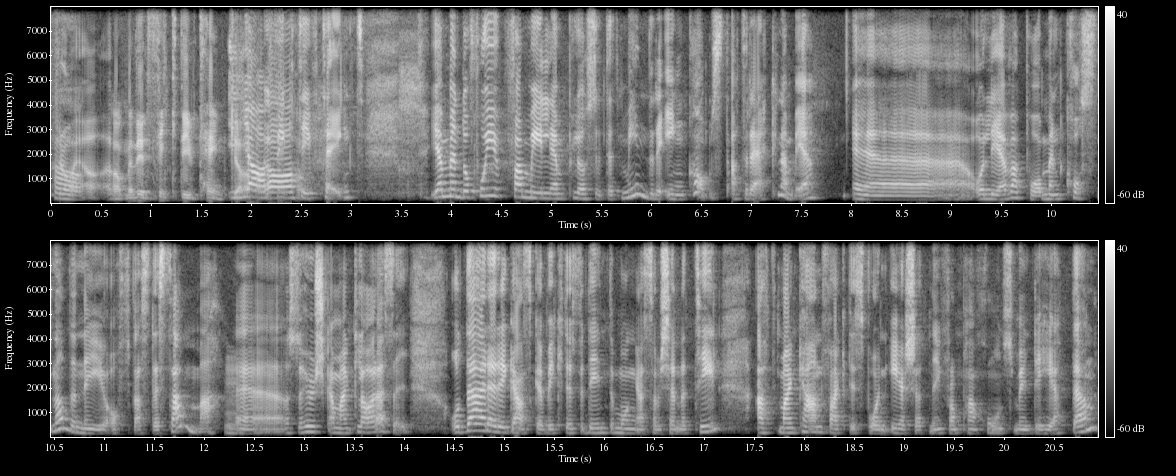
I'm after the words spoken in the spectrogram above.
Från, Ja. Ja, men det är ett fiktivt tänk Ja, fiktivt tänkt. Ja, men då får ju familjen plötsligt ett mindre inkomst att räkna med. Eh, och leva på men kostnaden är ju oftast detsamma. Eh, så hur ska man klara sig? Och där är det ganska viktigt för det är inte många som känner till att man kan faktiskt få en ersättning från Pensionsmyndigheten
